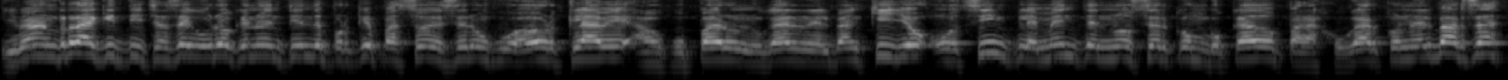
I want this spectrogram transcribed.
Iván Rakitic aseguró que no entiende por qué pasó de ser un jugador clave a ocupar un lugar en el banquillo o simplemente no ser convocado para jugar con el Barça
